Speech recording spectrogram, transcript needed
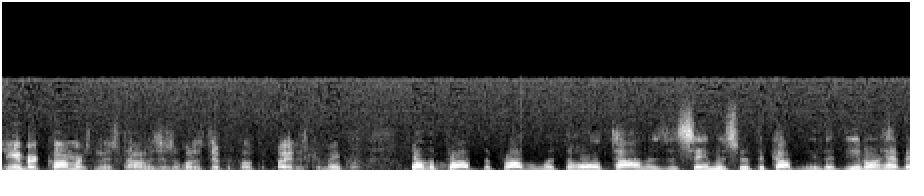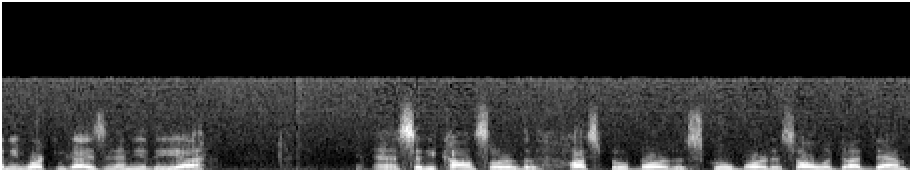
Chamber of Commerce in this town is just about as difficult to fight as Cominco. Well, the, prob the problem with the whole town is the same as with the company, that you don't have any working guys in any of the uh, uh, city council or the hospital board or school board. It's all a goddamn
